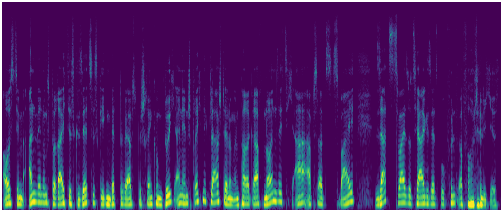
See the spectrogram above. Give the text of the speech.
aus dem Anwendungsbereich des Gesetzes gegen Wettbewerbsbeschränkungen durch eine entsprechende Klarstellung in 69a Absatz 2 Satz 2 Sozialgesetzbuch 5 erforderlich ist.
